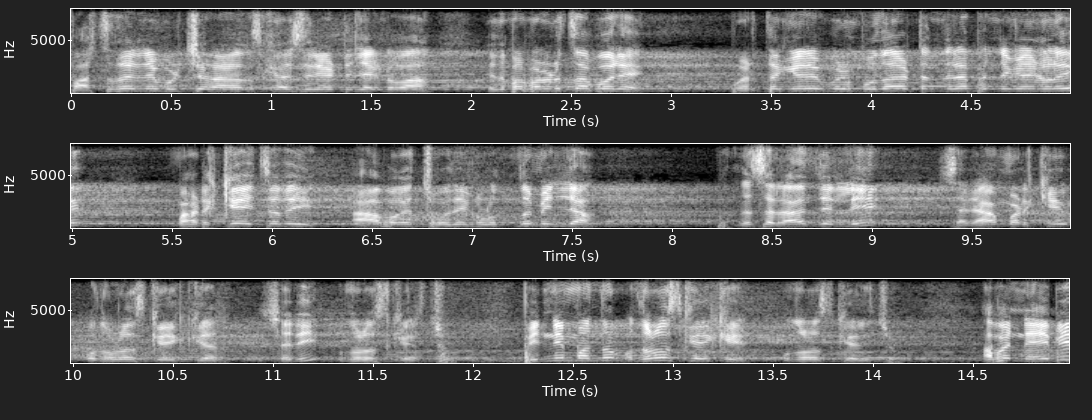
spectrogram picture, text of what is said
ഫസ്റ്റ് തന്നെ വിളിച്ചിടാം നമസ്കാരം ശരിയായിട്ട് ഞങ്ങൾ വാ. എന്ന് പറഞ്ഞെടുത്താൽ പോലെ വെറുതെ ഇങ്ങനെ ഒരു മൂന്നായിട്ട് എന്തിനാ പിന്നെ ഞങ്ങൾ മടക്കി അയച്ചത് ആ വക ചോദ്യങ്ങളൊന്നുമില്ല. ഒന്ന് സലാം ചൊല്ലി സലാം മടക്കി ഒന്നുകൂടെ സ്കേക്കുക ശരി? ഒന്നുകൂടെ സ്കരിച്ചു പിന്നെയും വന്ന് ഒന്നുകൂടെ സ്കേക്ക് ഒന്നുകൂടെ സ്കരിച്ചു അപ്പം നബി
